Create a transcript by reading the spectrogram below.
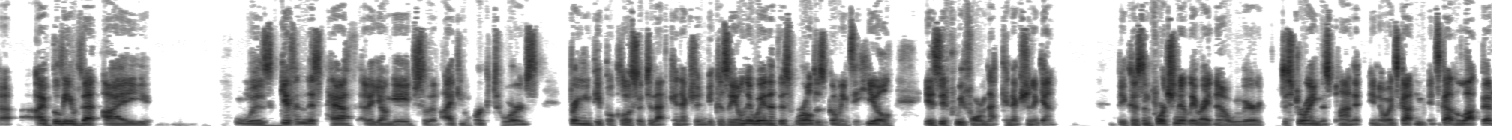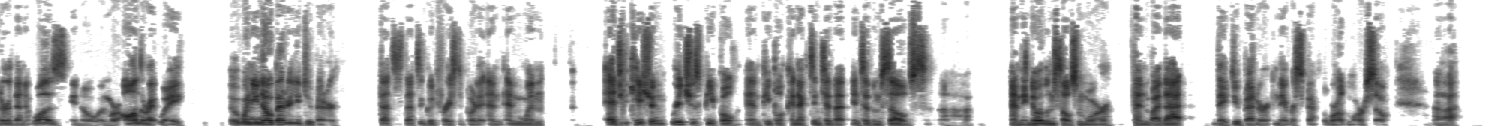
uh, I believe that I was given this path at a young age so that I can work towards bringing people closer to that connection because the only way that this world is going to heal is if we form that connection again because unfortunately right now we're destroying this planet you know it's gotten it's gotten a lot better than it was you know and we're on the right way when you know better you do better that's that's a good phrase to put it and and when education reaches people and people connect into that into themselves uh, and they know themselves more then by that they do better and they respect the world more. So, uh,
